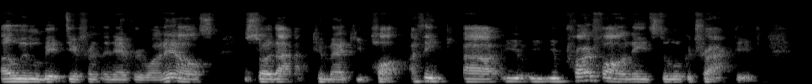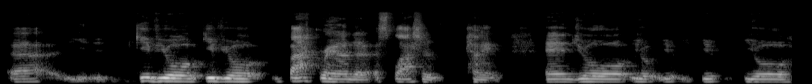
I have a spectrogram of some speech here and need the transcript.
a little bit different than everyone else so that can make you pop. I think uh, you, your profile needs to look attractive. Uh, give your give your background a, a splash of paint, and your your your your,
